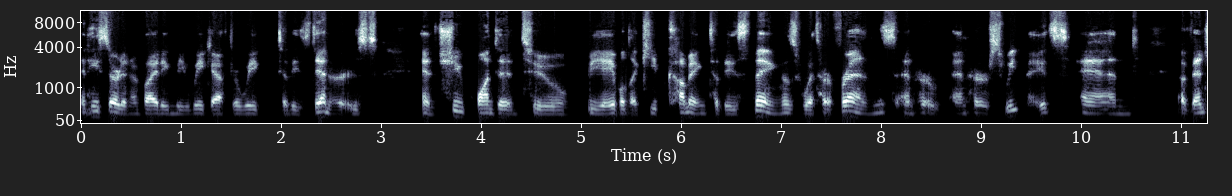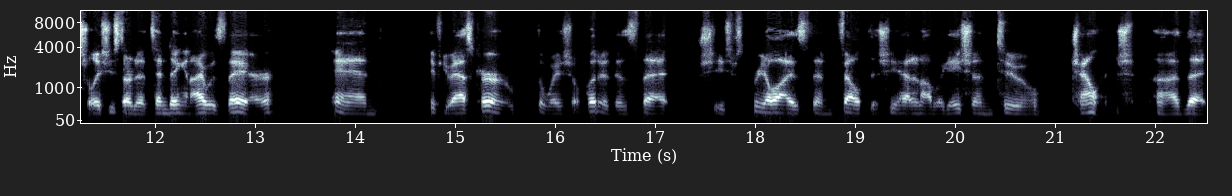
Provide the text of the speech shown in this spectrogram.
And he started inviting me week after week to these dinners. And she wanted to be able to keep coming to these things with her friends and her and her suite mates. And eventually she started attending, and I was there. And if you ask her, the way she'll put it is that she realized and felt that she had an obligation to challenge. Uh, that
